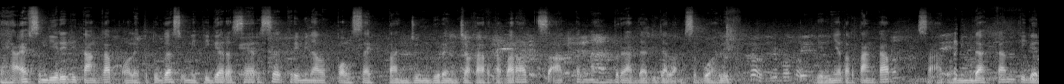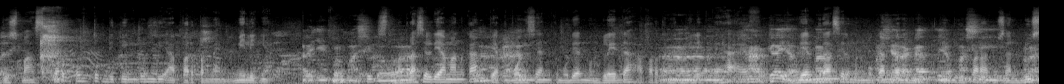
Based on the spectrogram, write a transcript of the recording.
THF sendiri ditangkap oleh petugas unit 3 Reserse Kriminal Polsek Tanjung Duren, Jakarta Barat saat tengah berada di dalam sebuah lift. Dirinya tertangkap saat memindahkan tiga dus masker untuk ditimbun di apartemen miliknya. Setelah berhasil diamankan, pihak kepolisian kemudian menggeledah apartemen milik THF, kemudian berhasil menemukan barang bukti ratusan dus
